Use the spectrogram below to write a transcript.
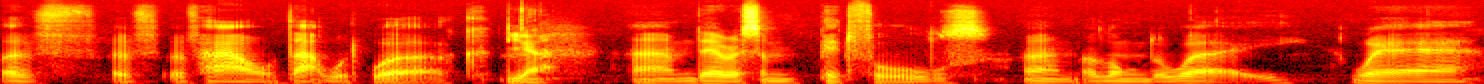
of of, of how that would work. Yeah. Um, there are some pitfalls um, along the way where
